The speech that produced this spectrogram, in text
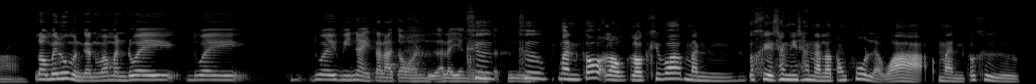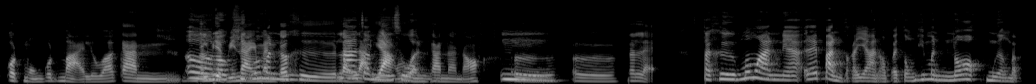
อ่าเราไม่รู้เหมือนกันว่ามันด้วยด้วย ด้วยวินัยจราจรหรืออะไรยังไงคือแต่คือคือมันก็เราเราคิดว่ามันก็คือทั้งนี้ทั้งนั้นเราต้องพูดแหละว่า มันก็คือกฎหมงกฎหมายหรือว่าการเออระเบียบวินัยเราคิดว่ามัมันนก็คือหน่าลาจะยมีๆอย่างส่รววนมกันนะเนาะอืเอมอเออนั่นแหละ แต่คือเมื่อวานเนี้ยได้ปั่นจักรยานออกไปตรงที่มันนอกเมืองแบบ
